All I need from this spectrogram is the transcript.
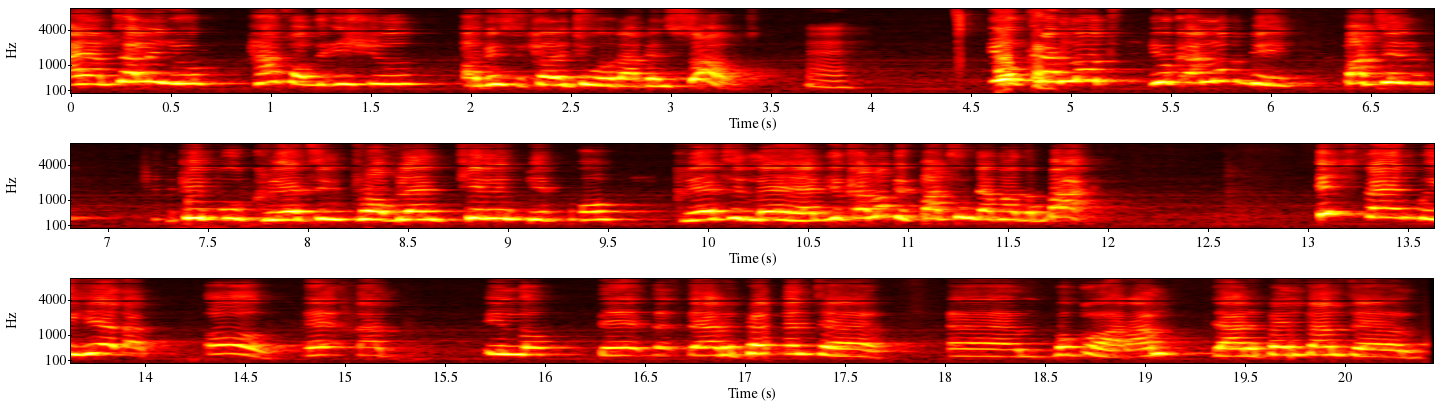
I am telling you, half of the issue of insecurity would have been solved. Hmm. You okay. cannot, you cannot be patting people creating problems, killing people, creating mayhem. You cannot be patting them at the back. Each time we hear that, oh, they, that you know, they, they, they are repentant uh, um, Boko Haram, they are repentant um, um,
